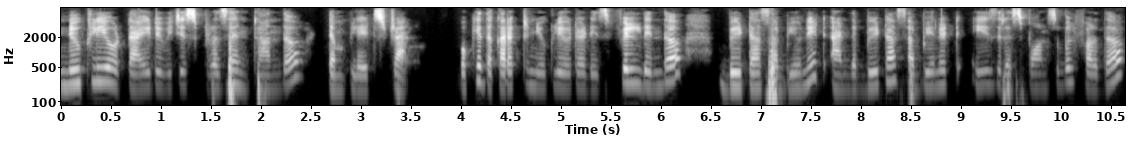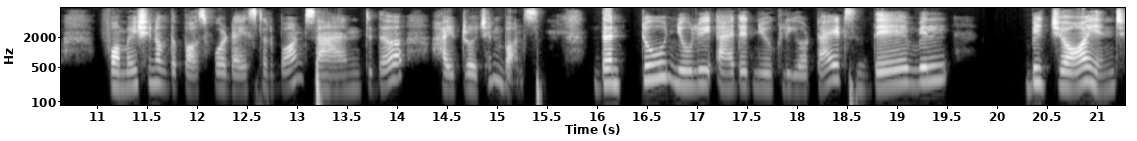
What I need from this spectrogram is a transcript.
nucleotide which is present on the template strand. Okay, the correct nucleotide is filled in the beta subunit and the beta subunit is responsible for the formation of the phosphodiester bonds and the hydrogen bonds. Then two newly added nucleotides, they will be joined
